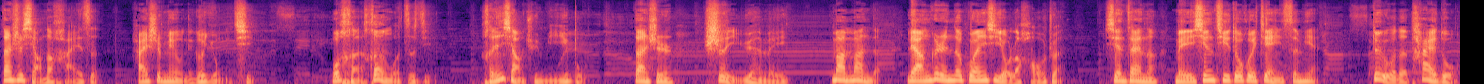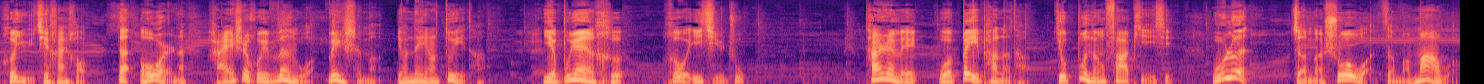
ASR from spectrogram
但是想到孩子，还是没有那个勇气。我很恨我自己，很想去弥补，但是事与愿违。慢慢的，两个人的关系有了好转。现在呢，每星期都会见一次面，对我的态度和语气还好，但偶尔呢，还是会问我为什么要那样对他，也不愿意和和我一起住。他认为我背叛了他，就不能发脾气，无论怎么说我，怎么骂我，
